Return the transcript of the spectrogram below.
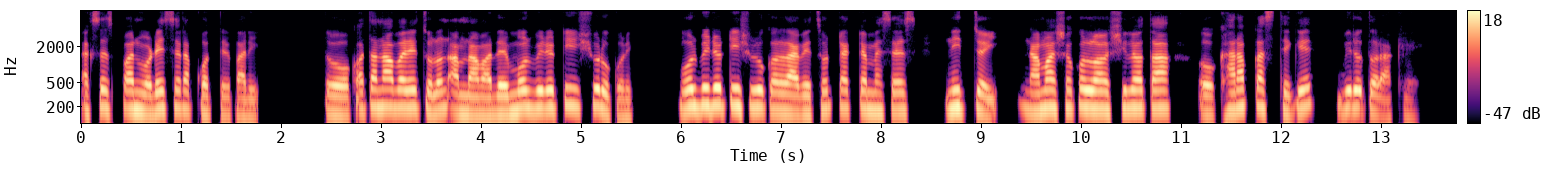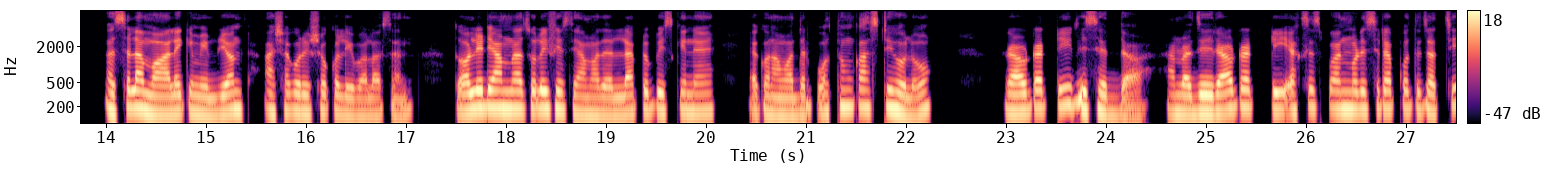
অ্যাক্সেস পয়েন্ট মোডে সেট করতে পারি। তো কথা না বাড়িয়ে চলুন, আমরা আমাদের মূল ভিডিওটি শুরু করি। মূল ভিডিওটি শুরু করার আগে ছোট্ট একটা মেসেজ নিশ্চয়ই। নামার সকল অশ্লীলতা ও খারাপ কাজ থেকে বিরত রাখে। আসসালামু আলাইকুম ইব্রিয়ন আশা করি সকলেই ভালো আছেন। তো অলরেডি আমরা চলে এসেছি আমাদের ল্যাপটপ স্ক্রিনে এখন আমাদের প্রথম কাজটি হলো রাউটারটি রিসেট দেওয়া। আমরা যে রাউটারটি অ্যাক্সেস পয়েন্ট মোডে সেট আপ করতে চাচ্ছি,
